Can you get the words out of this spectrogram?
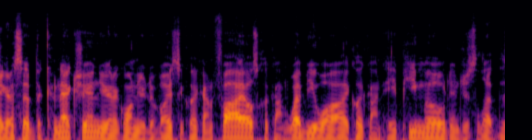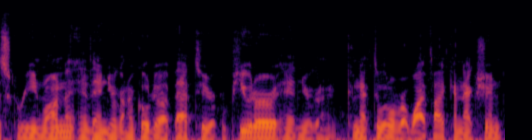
you're to set up the connection. You're to go on your device and click on Files, click on Web UI, click on AP mode, and just let the screen run. And then you're to go to, uh, back to your computer and you're going to connect to it over a Wi-Fi connection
